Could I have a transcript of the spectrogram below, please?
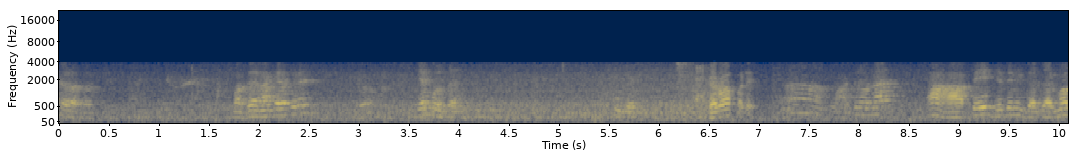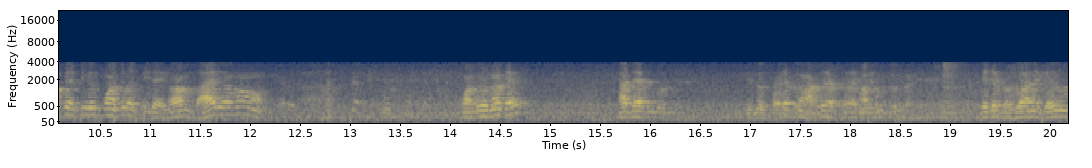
કરવા પડશે. પહોંચ્યા ના કર્યા કરે? કેમ બોલતા? કરવા પડે. હા, આપે છે તેની ઘરમાં બેસી ગયો પાંચરો થઈ જાય આમ બહાર આમ. પાંચરો ના થાય? હા એટલે ભગવાને કહ્યું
